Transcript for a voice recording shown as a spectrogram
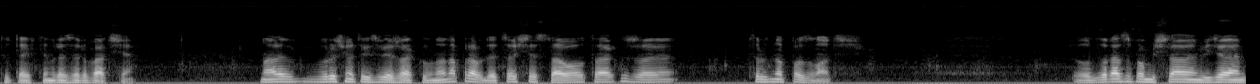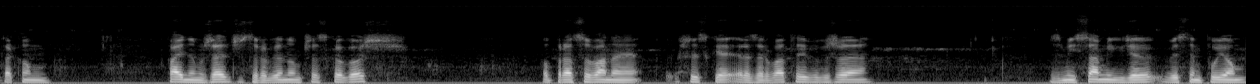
Tutaj w tym rezerwacie. No ale wróćmy do tych zwierzaków. No naprawdę, coś się stało tak, że trudno poznać. Od razu pomyślałem, widziałem taką fajną rzecz zrobioną przez kogoś. Opracowane wszystkie rezerwaty w grze z miejscami, gdzie występują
